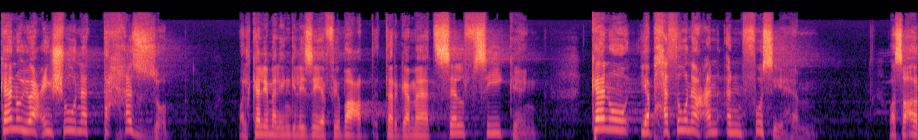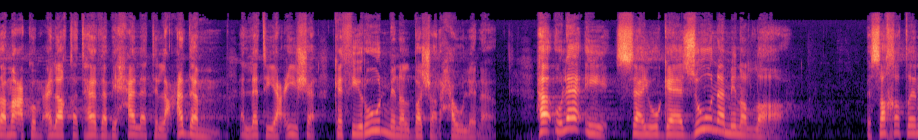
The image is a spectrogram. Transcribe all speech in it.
كانوا يعيشون التحزب. والكلمة الإنجليزية في بعض الترجمات self seeking كانوا يبحثون عن أنفسهم. وسارى معكم علاقة هذا بحالة العدم التي يعيش كثيرون من البشر حولنا. هؤلاء سيجازون من الله بسخط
